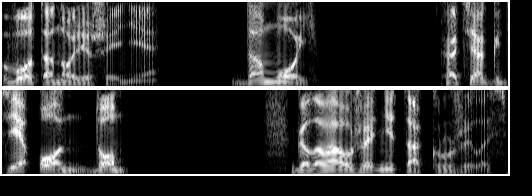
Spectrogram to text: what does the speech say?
Вот оно решение. Домой. Хотя где он, дом? Голова уже не так кружилась.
